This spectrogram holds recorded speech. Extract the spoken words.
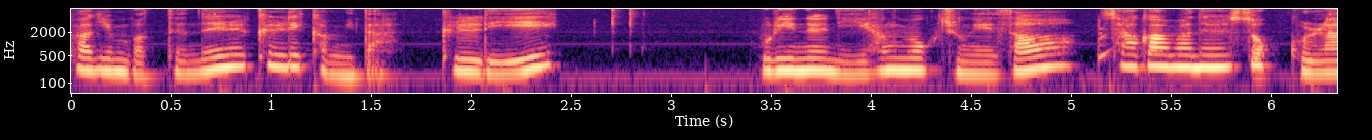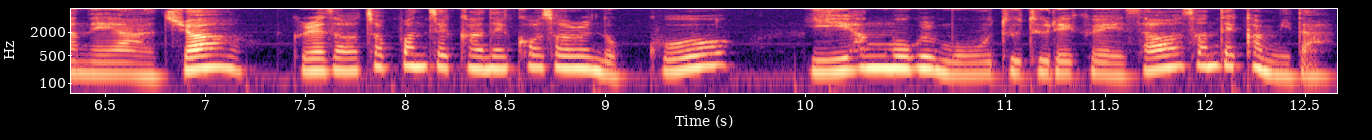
확인 버튼을 클릭합니다. 클릭 우리는 이 항목 중에서 사과만을 쏙 골라내야 하죠. 그래서 첫 번째 칸에 커서를 놓고 이 항목을 모두 드래그해서 선택합니다.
